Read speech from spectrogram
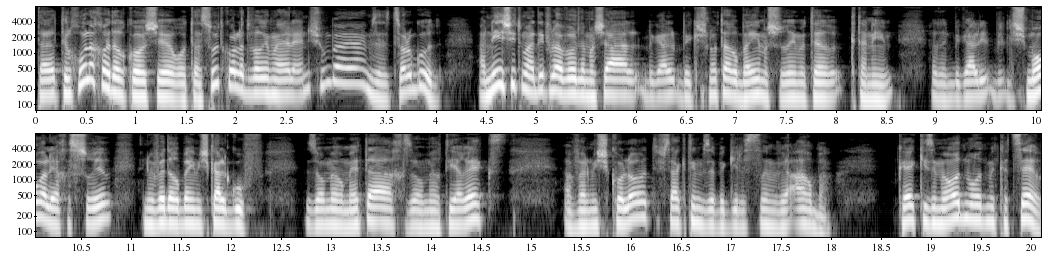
ת, תלכו לחדר כושר או תעשו את כל הדברים האלה, אין שום בעיה עם זה, it's all good. אני אישית מעדיף לעבוד למשל, בגלל, בשנות ה-40 השרירים יותר קטנים, אז בגלל לשמור על יחס שריר, אני עובד הרבה עם משקל גוף. זה אומר מתח, זה אומר TRX, אבל משקולות, הפסקתי עם זה בגיל 24, אוקיי? כי זה מאוד מאוד מקצר,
